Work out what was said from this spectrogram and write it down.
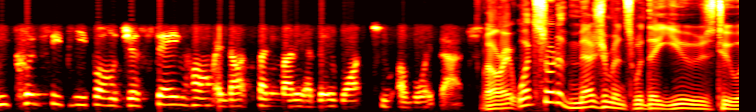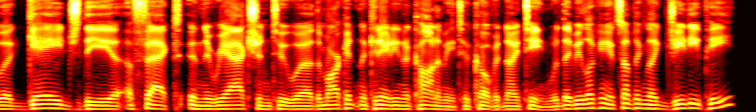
we could see people just staying home and not spending money, and they want to avoid that. All right. What sort of measurements would they use to uh, gauge the uh, effect and the reaction to uh, the market and the Canadian economy to COVID 19? Would they be looking at something like GDP?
